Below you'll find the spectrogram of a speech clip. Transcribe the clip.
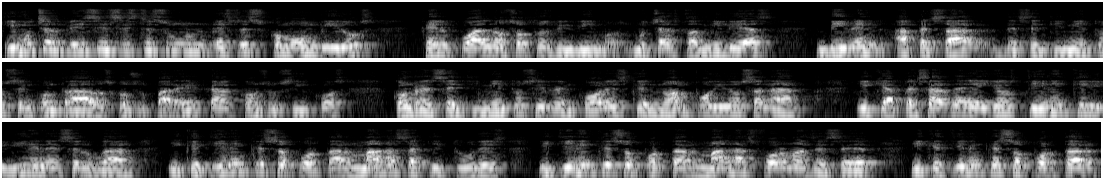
Y muchas veces este es, un, esto es como un virus que el cual nosotros vivimos. Muchas familias viven a pesar de sentimientos encontrados con su pareja, con sus hijos, con resentimientos y rencores que no han podido sanar y que a pesar de ellos tienen que vivir en ese lugar y que tienen que soportar malas actitudes y tienen que soportar malas formas de ser y que tienen que soportar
